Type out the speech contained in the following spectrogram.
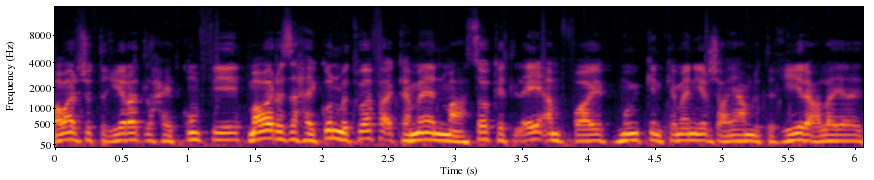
ما بعرف شو التغييرات اللي حتكون فيه. ما بعرف إذا حيكون متوافق كمان مع socket ال AM5 ممكن كمان يرجع يعملوا تغيير عليها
